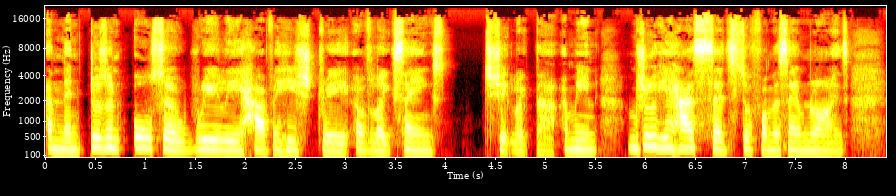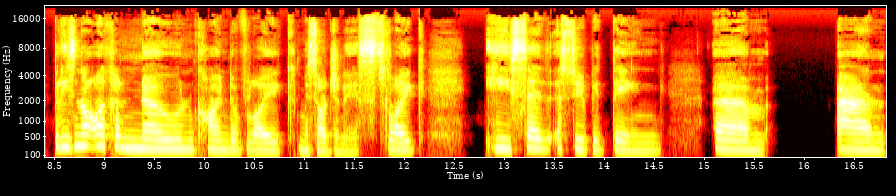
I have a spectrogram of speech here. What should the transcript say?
and then doesn't also really have a history of like saying shit like that. I mean, I'm sure he has said stuff on the same lines, but he's not like a known kind of like misogynist. Like he said a stupid thing um and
